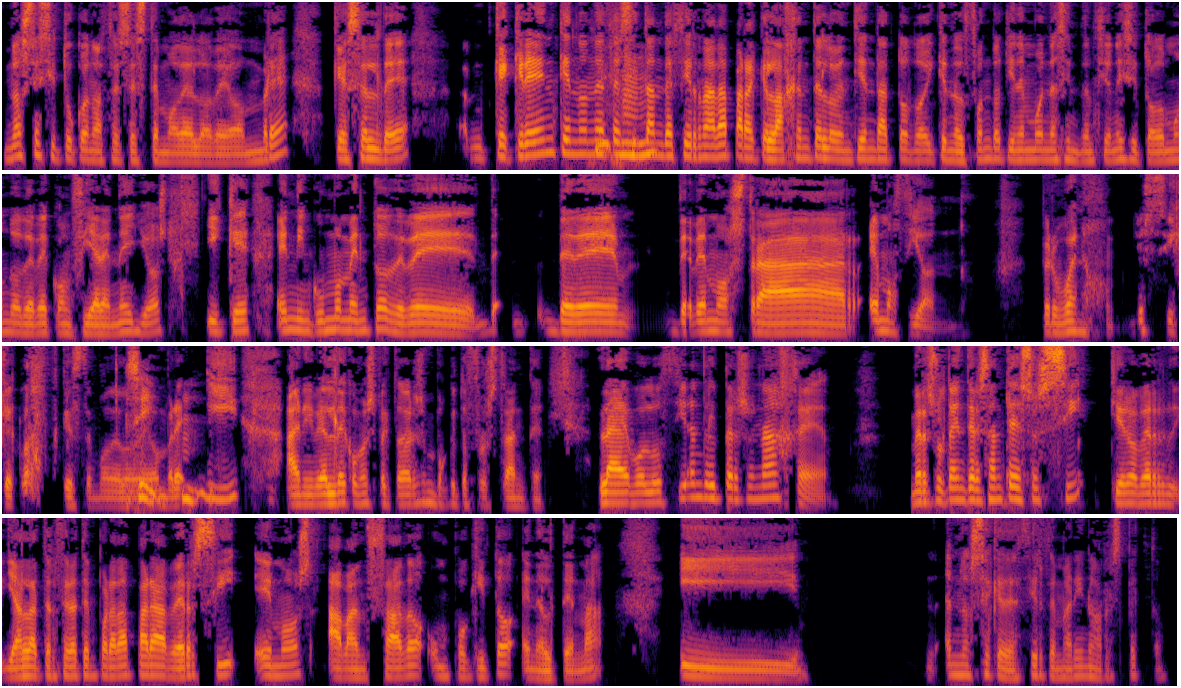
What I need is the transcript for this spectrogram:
no sé si tú conoces este modelo de hombre, que es el de mm, que creen que no necesitan uh -huh. decir nada para que la gente lo entienda todo y que en el fondo tienen buenas intenciones y todo el mundo debe confiar en ellos y que en ningún momento debe, debe, debe mostrar emoción. Pero bueno, yo sí que conozco este modelo sí. de hombre. Y a nivel de como espectador es un poquito frustrante. La evolución del personaje me resulta interesante, eso sí, quiero ver ya la tercera temporada para ver si hemos avanzado un poquito en el tema. Y no sé qué decirte, Marina, al respecto.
